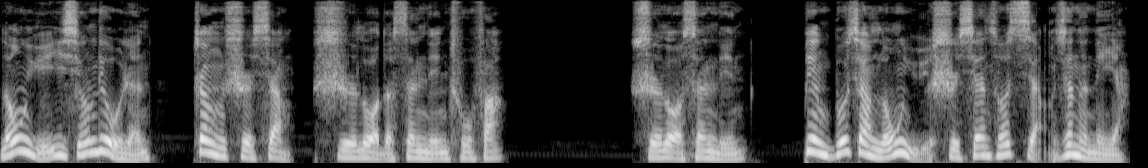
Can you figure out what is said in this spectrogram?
龙宇一行六人正式向失落的森林出发。失落森林并不像龙宇事先所想象的那样，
